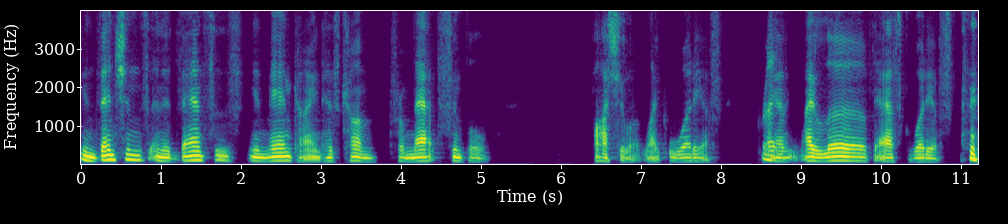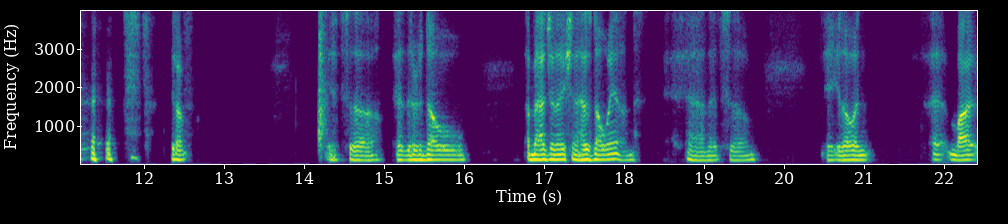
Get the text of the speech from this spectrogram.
inventions and advances in mankind has come from that simple postulate, like what if? Right. And I love to ask what if. yep. It's uh there's no imagination has no end. And it's um you know, and uh, my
